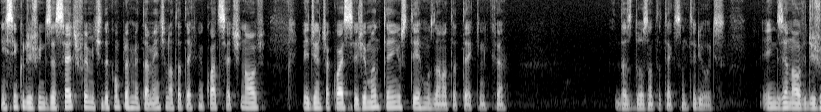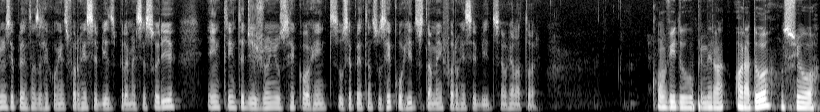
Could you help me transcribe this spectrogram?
Em 5 de junho de 2017, foi emitida complementarmente a nota técnica 479, mediante a qual a SCG mantém os termos da nota técnica das duas notas técnicas anteriores. Em 19 de junho, os representantes recorrentes foram recebidos pela minha assessoria. Em 30 de junho, os recorrentes, os representantes dos recorridos também foram recebidos. É o relatório. Convido o primeiro orador, o senhor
